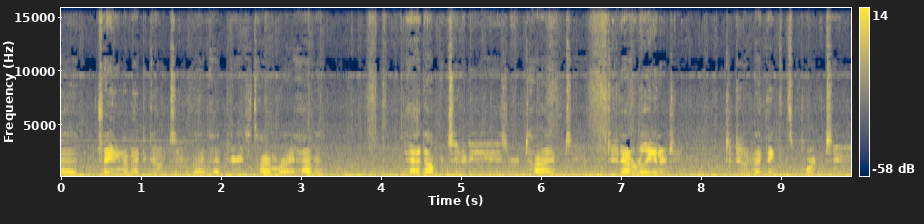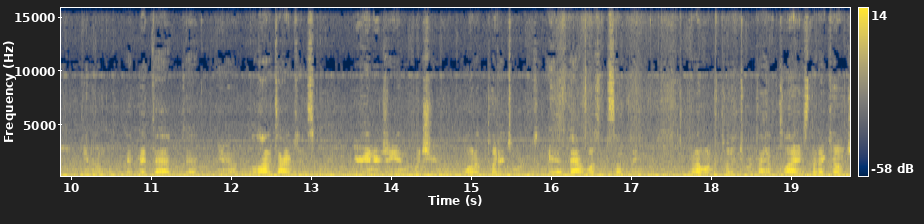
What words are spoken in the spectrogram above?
had training I've had to go to, I've had periods of time where I haven't had opportunities or time to do that, or really energy to do it. And I think it's important to, you know, admit that, that, you know, a lot of times it's your energy and what you want to put it towards. And that wasn't something that I wanted to put it towards. I have clients that I coach,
